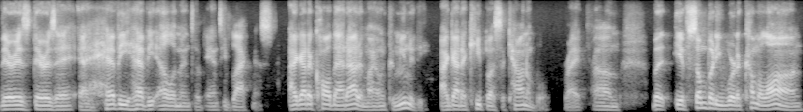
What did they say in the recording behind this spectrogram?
there is there is a, a heavy, heavy element of anti-blackness. I got to call that out in my own community. I got to keep us accountable, right? Um, but if somebody were to come along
